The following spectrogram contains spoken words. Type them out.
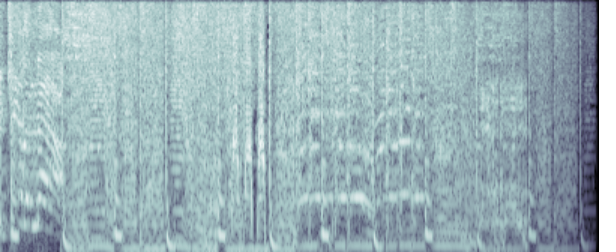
should kill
